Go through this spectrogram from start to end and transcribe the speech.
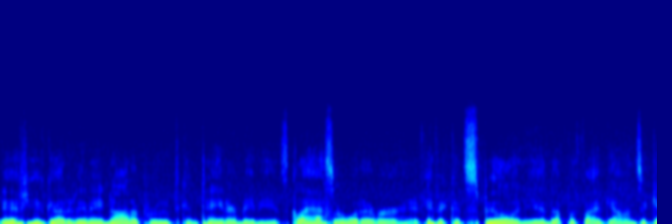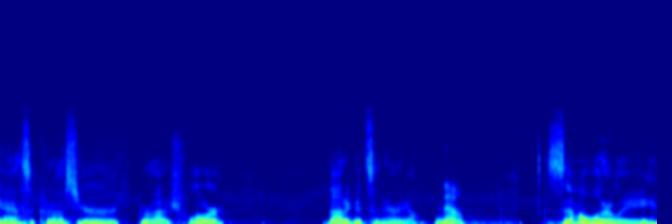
If you've got it in a non approved container, maybe it's glass or whatever, if, if it could spill and you end up with five gallons of gas across your garage floor, not a good scenario. No. Similarly,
